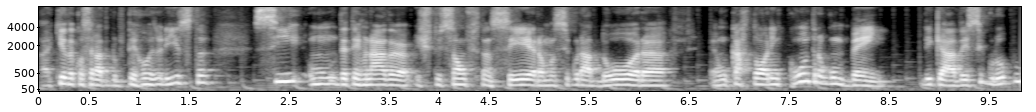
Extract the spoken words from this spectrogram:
Aquilo é considerado grupo terrorista. Se uma determinada instituição financeira, uma seguradora, é um cartório encontra algum bem ligado a esse grupo,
